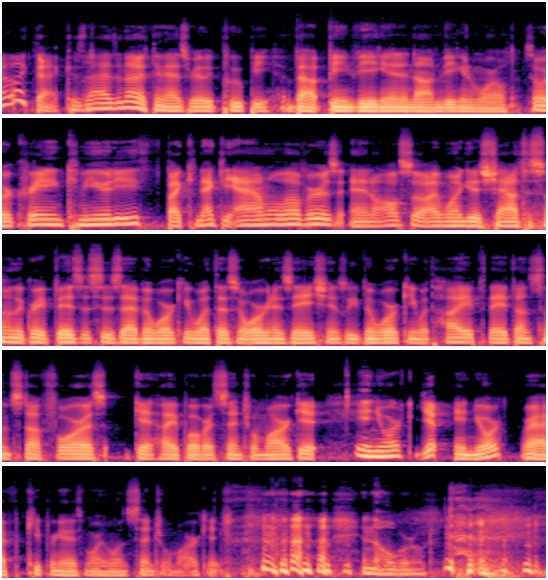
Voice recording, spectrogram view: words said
I like that because that is another thing that's really poopy about being vegan in a non-vegan world. So we're creating community by connecting animal lovers, and also I want to give a shout out to some of the great businesses that have been working with us and organizations. We've been working with Hype; they've done some stuff for us. Get Hype over at Central Market. In York, Yep, in York. Right, I keep bringing this more than one Central Market. In the whole world.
